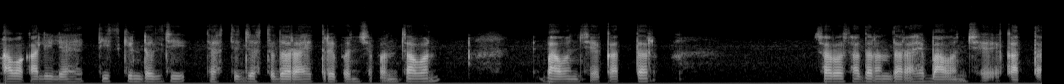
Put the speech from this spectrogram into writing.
आवक आलेली आहे. तीस क्विंटलची जास्तीत जास्त दर आहे. त्रेपन्नशे पंचावन्न बावनशे एकाहत्तर. सर्वसाधारण दर आहे बावनशे एकाहत्तर.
